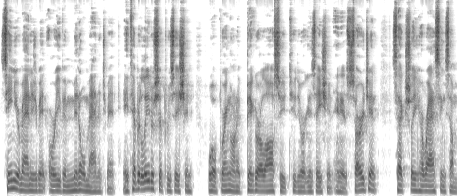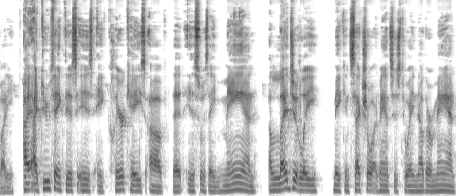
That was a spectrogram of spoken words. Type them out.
senior management or even middle management. A type of leadership position will bring on a bigger lawsuit to the organization. And a sergeant sexually harassing somebody, I, I do think this is a clear case of that this was a man allegedly making sexual advances to another man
